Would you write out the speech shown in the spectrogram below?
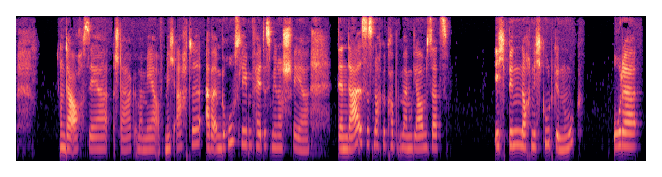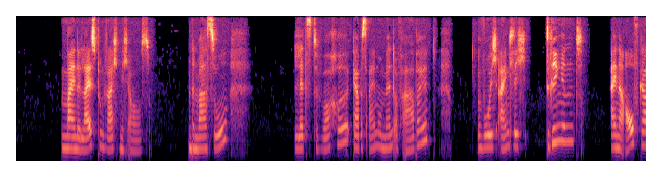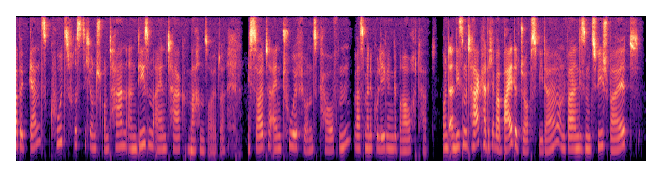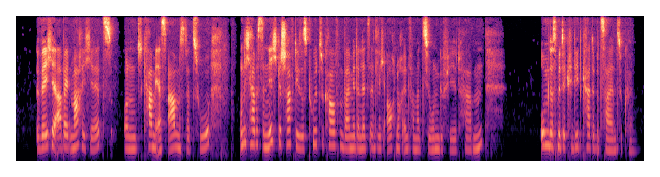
und da auch sehr stark immer mehr auf mich achte. Aber im Berufsleben fällt es mir noch schwer, denn da ist es noch gekoppelt mit meinem Glaubenssatz, ich bin noch nicht gut genug oder meine Leistung reicht nicht aus. Und dann war es so, letzte Woche gab es einen Moment auf Arbeit, wo ich eigentlich dringend eine Aufgabe ganz kurzfristig und spontan an diesem einen Tag machen sollte. Ich sollte ein Tool für uns kaufen, was meine Kollegin gebraucht hat. Und an diesem Tag hatte ich aber beide Jobs wieder und war in diesem Zwiespalt, welche Arbeit mache ich jetzt? Und kam erst abends dazu. Und ich habe es dann nicht geschafft, dieses Tool zu kaufen, weil mir dann letztendlich auch noch Informationen gefehlt haben, um das mit der Kreditkarte bezahlen zu können.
